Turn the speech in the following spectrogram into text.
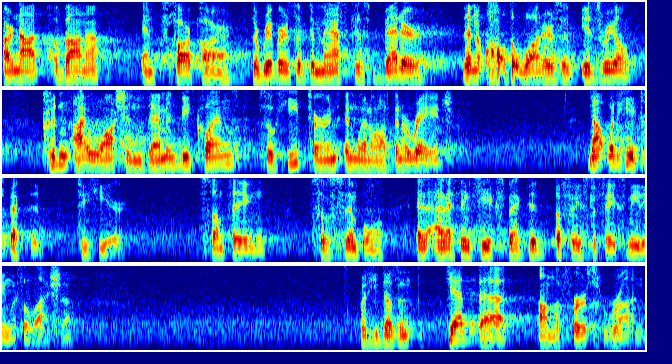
Are not Abana and Pharpar, the rivers of Damascus, better than all the waters of Israel? Couldn't I wash in them and be cleansed? So he turned and went off in a rage. Not what he expected to hear. Something so simple. And, and I think he expected a face to face meeting with Elisha. But he doesn't get that on the first run.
